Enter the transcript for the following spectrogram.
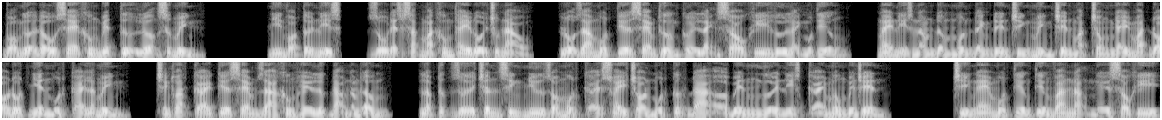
Bọ ngựa đấu xe không biết tự lượng sức mình. Nhìn vọt tới Nis, rỗ đẹp sắc mặt không thay đổi chút nào, lộ ra một tia xem thường cười lạnh sau khi hừ lạnh một tiếng, ngay Nis nắm đấm muốn đánh đến chính mình trên mặt trong nháy mắt đó đột nhiên một cái lắc mình, tránh thoát cái kia xem ra không hề lực đạo nắm đấm, lập tức dưới chân sinh như gió một cái xoay tròn một cước đá ở bên người nịt cái mông bên trên. Chỉ nghe một tiếng tiếng vang nặng nề sau khi,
